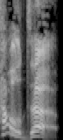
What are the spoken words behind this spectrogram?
Hold up.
